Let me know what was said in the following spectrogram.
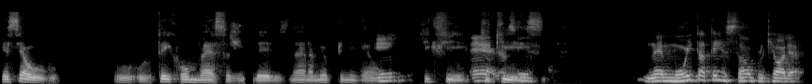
esse é o o, o take home message deles, né, na minha opinião. Sim. Que que, é, que, que... Assim, né, muita atenção, porque olha,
